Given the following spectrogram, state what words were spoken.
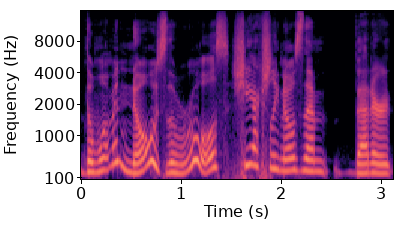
the woman knows the rules. She actually knows them better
